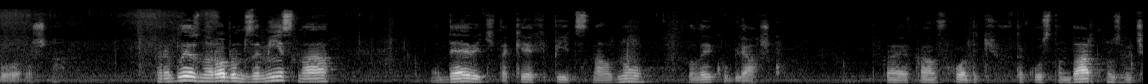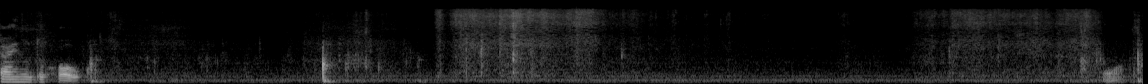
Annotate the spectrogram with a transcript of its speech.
борошно. Приблизно робимо заміс на 9 таких піц на одну велику бляшку, така, яка входить в таку стандартну звичайну духовку. От.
